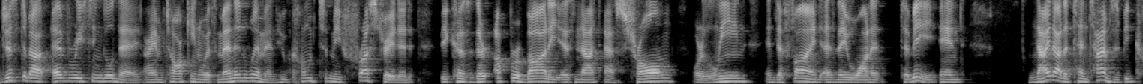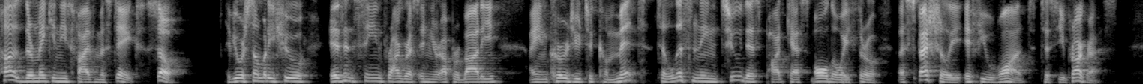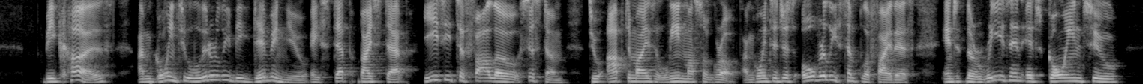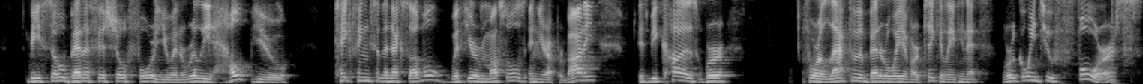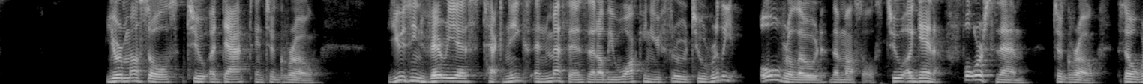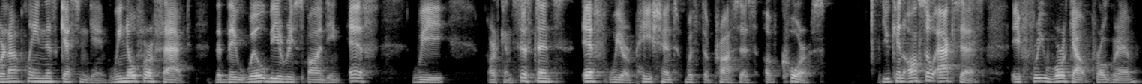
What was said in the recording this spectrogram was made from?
just about every single day, I am talking with men and women who come to me frustrated because their upper body is not as strong or lean and defined as they want it to be. And nine out of 10 times is because they're making these five mistakes. So, if you are somebody who isn't seeing progress in your upper body, I encourage you to commit to listening to this podcast all the way through, especially if you want to see progress. Because I'm going to literally be giving you a step by step, easy to follow system to optimize lean muscle growth. I'm going to just overly simplify this. And the reason it's going to be so beneficial for you and really help you take things to the next level with your muscles in your upper body is because we're, for a lack of a better way of articulating it, we're going to force your muscles to adapt and to grow using various techniques and methods that I'll be walking you through to really overload the muscles, to again force them to grow. So we're not playing this guessing game. We know for a fact that they will be responding if we are consistent, if we are patient with the process, of course. You can also access a free workout program,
